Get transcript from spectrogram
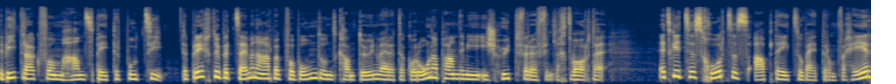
Der Beitrag von Hans-Peter Putzi. Der Bericht über die Zusammenarbeit von Bund und Kanton während der Corona-Pandemie ist heute veröffentlicht worden. Jetzt gibt es ein kurzes Update zu Wetter und Verkehr.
